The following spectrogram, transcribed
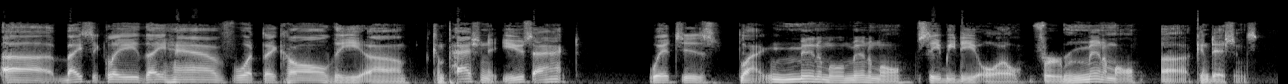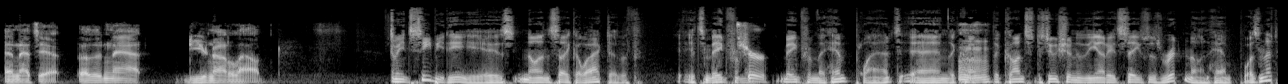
Uh, basically, they have what they call the uh, Compassionate Use Act, which is like minimal, minimal CBD oil for minimal uh, conditions, and that's it. Other than that, you're not allowed. I mean, CBD is non psychoactive. It's made from Sure. made from the hemp plant, and the con- the Constitution of the United States was written on hemp, wasn't it?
